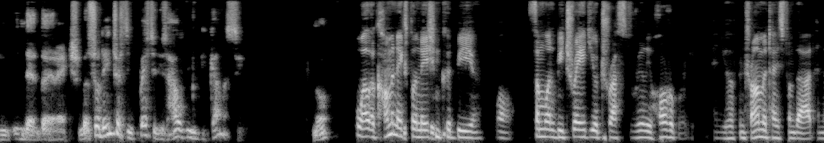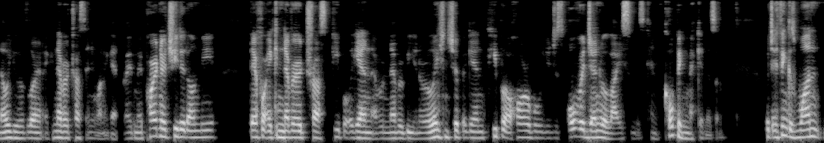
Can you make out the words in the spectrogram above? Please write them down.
in, in, that direction. But so the interesting question is how do you become a cynic? No? Well, a common explanation could be, well, someone betrayed your trust really horribly and you have been traumatized from that. And now you have learned I can never trust anyone again, right? My partner cheated on me. Therefore, I can never trust people again. I will never be in a relationship again. People are horrible. You just overgeneralize in this kind of coping mechanism, which I think is one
